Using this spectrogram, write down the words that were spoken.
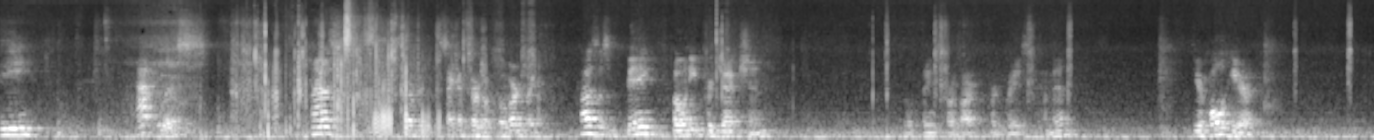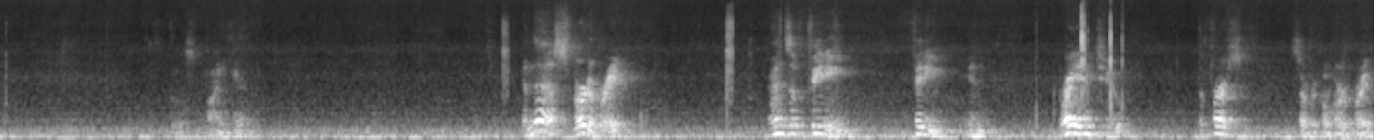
the atlas has, cervi- second cervical vertebrae, has this big bony projection, little things for our vertebrae to come in. Your hole here, little spine here. And this vertebrae ends up feeding, fitting in right into the first cervical vertebrae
